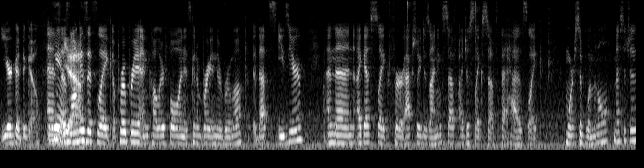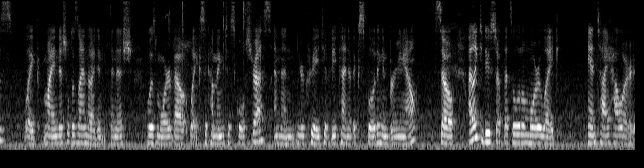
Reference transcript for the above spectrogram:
you're good to go. And Yeah. as long as it's like appropriate and colorful and it's gonna brighten the room up, that's easier. And then I guess like for actually designing stuff, I just like stuff that has like more subliminal messages. Like my initial design that I didn't finish was more about like succumbing to school stress and then your creativity kind of exploding and burning out. So I like to do stuff that's a little more like anti how our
